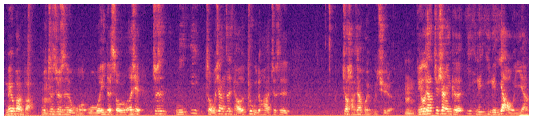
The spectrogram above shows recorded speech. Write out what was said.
没有办法，我这就是我我唯一的收入，而且就是你一走向这条路的话，就是就好像回不去了，嗯，因为它就像一个一一个一个药一样。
